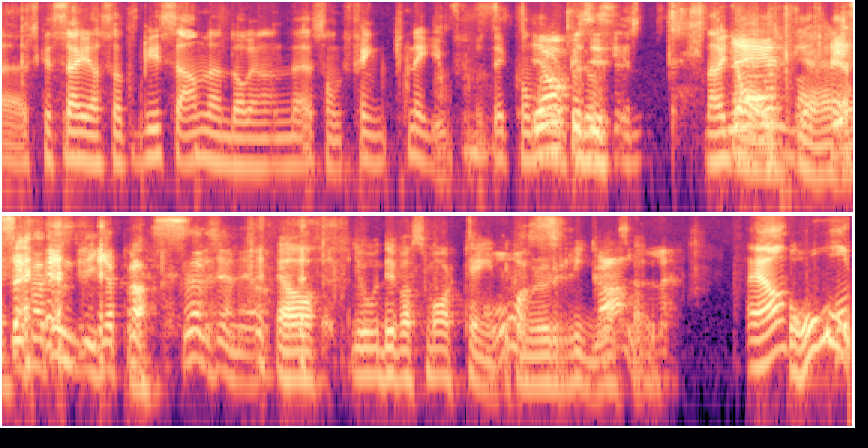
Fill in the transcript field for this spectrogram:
Uh, ska sägas att Brisse använder en sån fin kniv. Det kommer Ja, precis. När jag Nej, Ja. det är för att undvika prassel känner jag. Ja, jo, det var smart tänkt. Det Åh, kommer att rivas skall! här. Ja, Åh, har,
